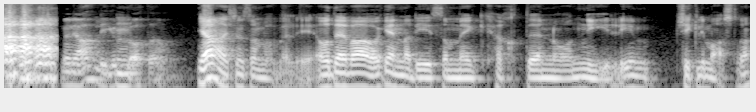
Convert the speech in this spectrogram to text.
Men ja, liker du Mm. låta? Ja, jeg syns den var veldig Og det var òg en av de som jeg hørte nå nylig skikkelig mastra.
